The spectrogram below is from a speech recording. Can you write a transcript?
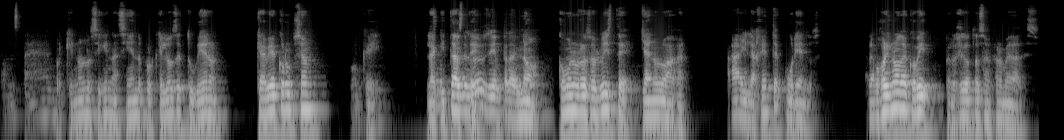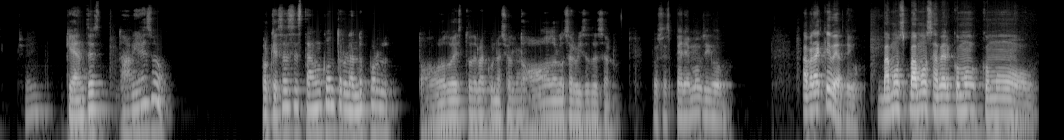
¿dónde están? ¿Por qué no lo siguen haciendo? ¿Por qué los detuvieron? que había corrupción. Ok. La Pues quitaste. habido. No. ¿Cómo lo resolviste? Ya no lo hagan. Ah, y la gente muriéndose. A lo mejor no de COVID, pero sí de otras enfermedades. Sí. Que antes no había eso. Porque esas se estaban controlando por todo esto de vacunación, Claro. todos los servicios de salud. Pues esperemos, digo. Habrá que ver, digo. Vamos, vamos a ver cómo, cómo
